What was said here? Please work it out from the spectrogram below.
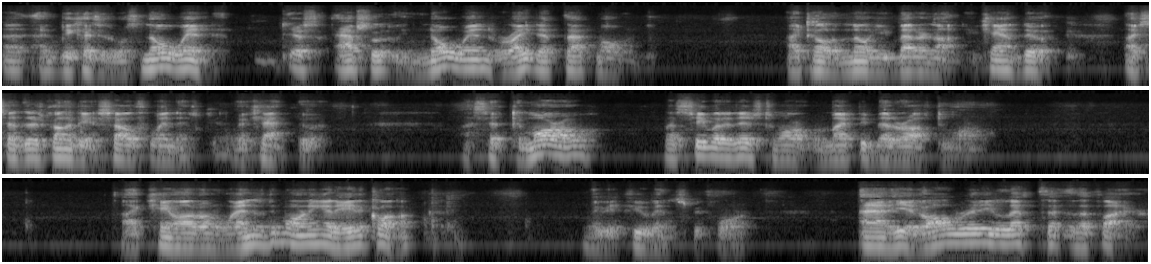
Uh, and because there was no wind, just absolutely no wind right at that moment. I told him, no, you better not. You can't do it. I said, there's going to be a south wind. We can't do it. I said, tomorrow, let's see what it is tomorrow. We might be better off tomorrow. I came out on Wednesday morning at 8 o'clock, maybe a few minutes before, and he had already lit the, the fire.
